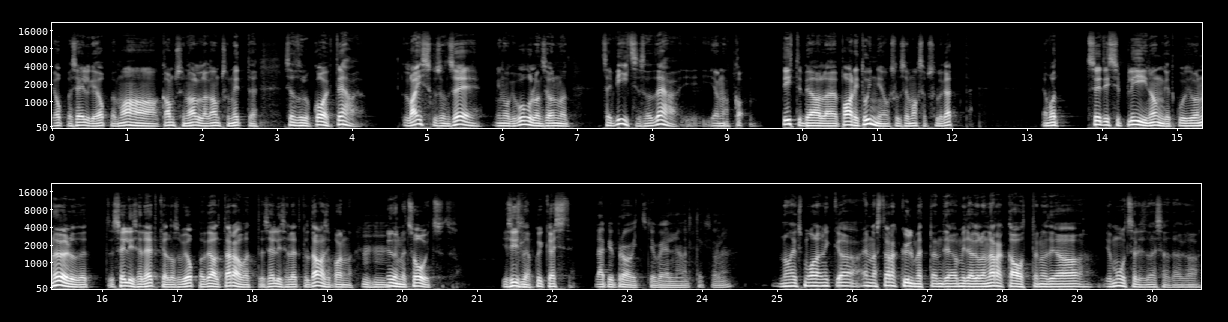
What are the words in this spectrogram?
jope selga, jope maha, kampsun alla, kampsun mitte, seda tuleb kogu aeg teha. laiskus on see, minugi puhul on see olnud, sa ei viitsi seda teha ja noh, tihtipeale paari tunni jooksul see maksab sulle kätte. ja vot see distsipliin ongi, et kui on öeldud, et sellisel hetkel tasub jope pealt ära võtta ja sellisel hetkel tagasi panna mm, -hmm. need on need soovitused. ja siis läheb kõik hästi. läbi proovitud juba eelnevalt, eks ole. noh, eks ma olen ikka ennast ära külmetanud ja midagi olen ära kaotanud ja, ja muud sellised asjad, aga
